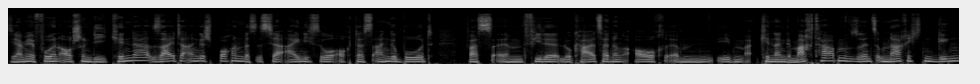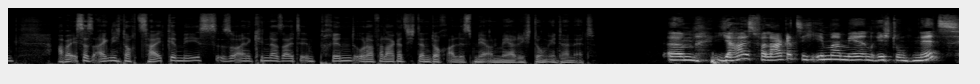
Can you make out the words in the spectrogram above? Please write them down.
Sie haben ja vorhin auch schon die Kinderseite angesprochen. Das ist ja eigentlich so auch das Angebot, was ähm, viele Lokalzeitungen auch ähm, eben Kindern gemacht haben, so wenn es um Nachrichten ging. Aber ist das eigentlich noch zeitgemäß, so eine Kinderseite im Print, oder verlagert sich dann doch alles mehr und mehr Richtung Internet? Ähm, ja, es verlagert sich immer mehr in Richtung Netz.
